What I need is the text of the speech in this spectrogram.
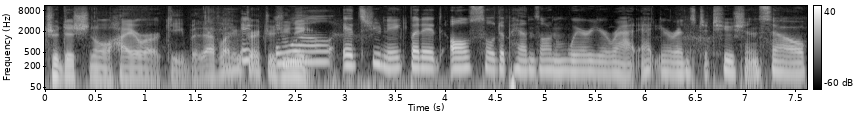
traditional hierarchy, but athletic It- director is unique. Well, it's unique, but it also depends on where you're at at your institution. So,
